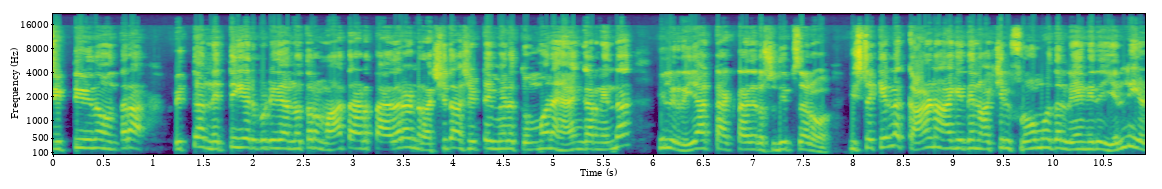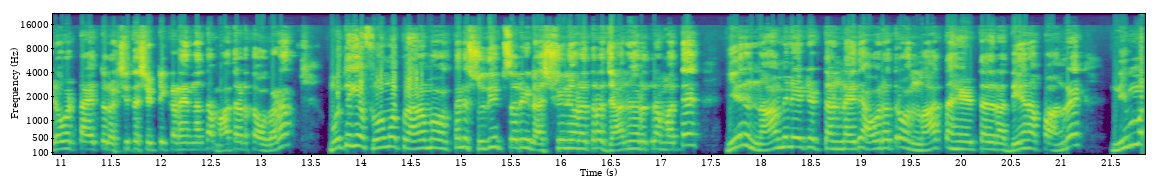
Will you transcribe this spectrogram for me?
ಸಿಟ್ಟಿನ ಒಂಥರ ಪಿತ್ತ ನೆತ್ತಿಗೆ ಏರ್ಬಿಟ್ಟಿದೆ ಅನ್ನೋ ತರ ಮಾತಾಡ್ತಾ ಇದಾರೆ. ಅಂಡ್ ರಕ್ಷಿತಾ ಶೆಟ್ಟಿ ಮೇಲೆ ತುಂಬಾನೇ ಹ್ಯಾಂಗರ್ನಿಂದ ಇಲ್ಲಿ ರಿಯಾಕ್ಟ್ ಆಗ್ತಾ ಇದಾರೆ ಸುದೀಪ್ ಸರ್ ಇಷ್ಟಕ್ಕೆಲ್ಲ ಕಾರಣ ಆಗಿದ್ದೇನು ಆಕ್ಚುಲಿ ಪ್ರೋಮೋದಲ್ಲಿ ಏನಿದೆ, ಎಲ್ಲಿ ಎಡವಟ್ಟಾಯ್ತು ರಕ್ಷಿತಾ ಶೆಟ್ಟಿ ಕಡೆಯಿಂದ ಅಂತ ಮಾತಾಡ್ತಾ ಹೋಗೋಣ. ಮೊದಲಿಗೆ ಪ್ರೋಮೋ ಪ್ರಾರಂಭವಾಗ್ತಾನೆ ಸುದೀಪ್ ಸರ್ ಇಲ್ಲಿ ಅಶ್ವಿನಿ ಅವ್ರ ಹತ್ರ, ಜಾನ್ವಿ ಅವ್ರ ಹತ್ರ, ಮತ್ತೆ ಏನು ನಾಮಿನೇಟೆಡ್ ತಂಡ ಇದೆ, ಅವ್ರ ಹತ್ರ ಒಂದ್ ಮಾತನ್ನ ಹೇಳ್ತಾ ಇದಾರೆ. ಅದೇನಪ್ಪಾ ಅಂದ್ರೆ ನಿಮ್ಮ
